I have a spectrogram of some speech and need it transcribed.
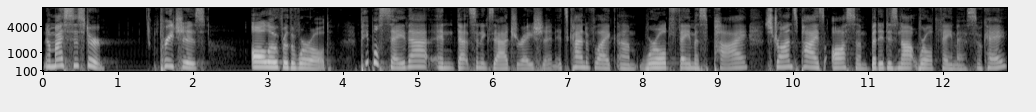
Now, my sister preaches all over the world. People say that, and that's an exaggeration. It's kind of like um, world famous pie. Strawn's pie is awesome, but it is not world famous, okay?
